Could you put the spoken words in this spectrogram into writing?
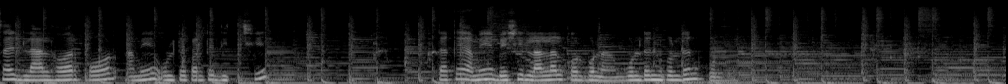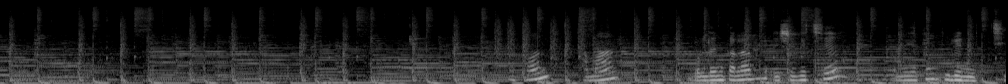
সাইড লাল হওয়ার পর আমি উল্টে পাল্টে দিচ্ছি। এটাকে আমি বেশি লাল লাল করব না, গোল্ডেন গোল্ডেন করব। এখন আমার গোল্ডেন কালার এসে গেছে, আমি এখন তুলে নিচ্ছি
